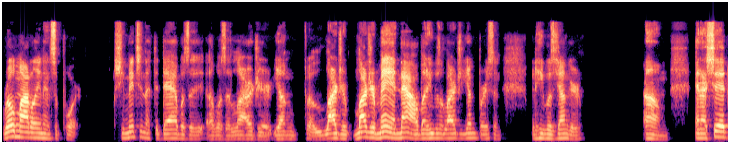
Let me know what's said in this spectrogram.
role modeling and support. she mentioned that the dad was a uh, was a larger young larger larger man now but he was a larger young person when he was younger um and i said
